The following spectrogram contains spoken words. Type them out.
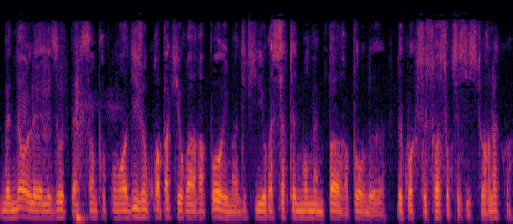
maintenant les, autres personnes proprement dit, je ne crois pas qu'il y aura un rapport. Il m'a dit qu'il y aurait certainement même pas un rapport de, de quoi que ce soit sur cette histoire-là, quoi.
